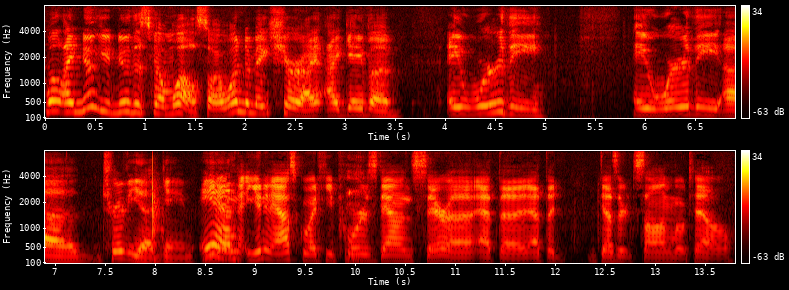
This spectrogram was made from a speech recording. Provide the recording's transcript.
Well, I knew you knew this film well, so I wanted to make sure I, I gave a a worthy a worthy uh, trivia game. You And didn't, you didn't ask what he pours down Sarah at the at the Desert Song Motel.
